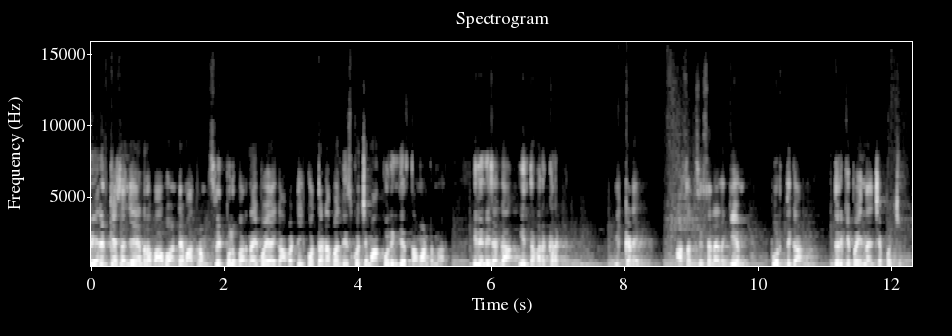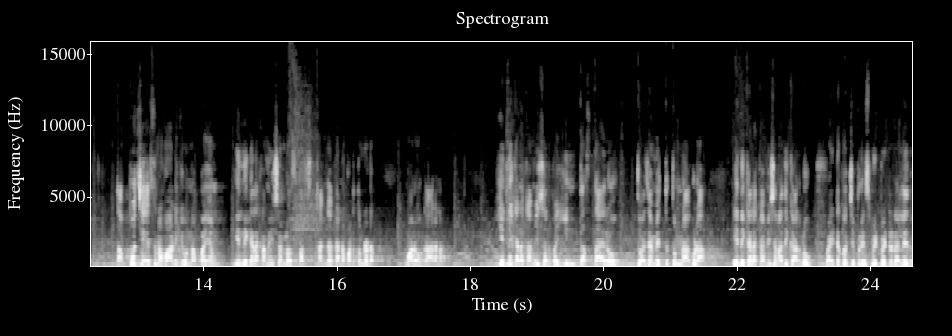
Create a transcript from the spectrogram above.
వెరిఫికేషన్ చేయండి రా బాబు అంటే మాత్రం స్లిప్పులు బర్న్ అయిపోయాయి కాబట్టి కొత్త డబ్బాలు తీసుకొచ్చి మాకు పోలింగ్ చేస్తాము అంటున్నారు. ఇది నిజంగా ఎంతవరకు కరెక్ట్? ఇక్కడే అసలు సిసలైన గేమ్ పూర్తిగా దొరికిపోయిందని చెప్పొచ్చు. తప్పు చేసిన వాడికి ఉన్న భయం ఎన్నికల కమిషన్లో స్పష్టంగా కనపడుతుండడం మరో కారణం. ఎన్నికల కమిషన్పై ఇంత స్థాయిలో ధ్వజమెత్తుతున్నా కూడా ఎన్నికల కమిషన్ అధికారులు బయటకు వచ్చి ప్రెస్ మీట్ పెట్టడం లేదు.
